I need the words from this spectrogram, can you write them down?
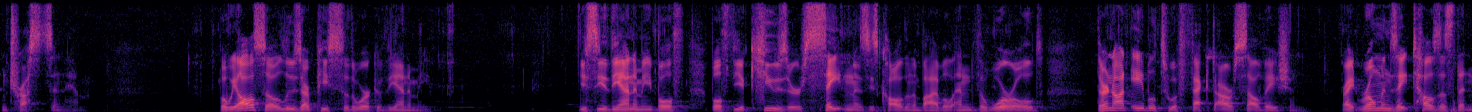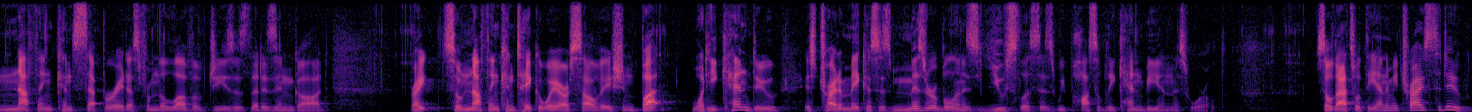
and trusts in Him. But we also lose our peace to the work of the enemy. You see, the enemy, both, both the accuser, Satan as he's called in the Bible, and the world, they're not able to affect our salvation. Right? Romans 8 tells us that nothing can separate us from the love of Jesus that is in God. Right? So nothing can take away our salvation, but what he can do is try to make us as miserable and as useless as we possibly can be in this world. So that's what the enemy tries to do.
